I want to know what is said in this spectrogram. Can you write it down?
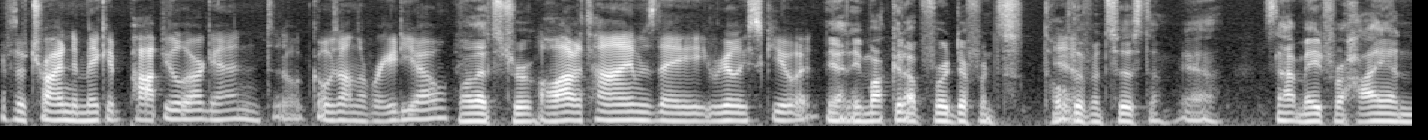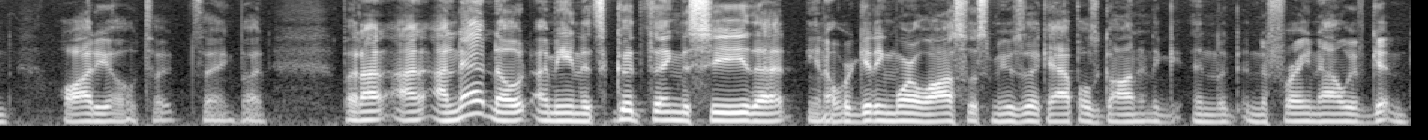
If they're trying to make it popular again, so it goes on the radio, Well, that's true. a lot of times they really skew it. Yeah, they muck it up for a different, whole Yeah. different system. Yeah, it's not made for high end audio type thing. But, but on, on on that note, I mean, it's a good thing to see that you know we're getting more lossless music. Apple's gone in the, in the, in the fray now. We've getting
